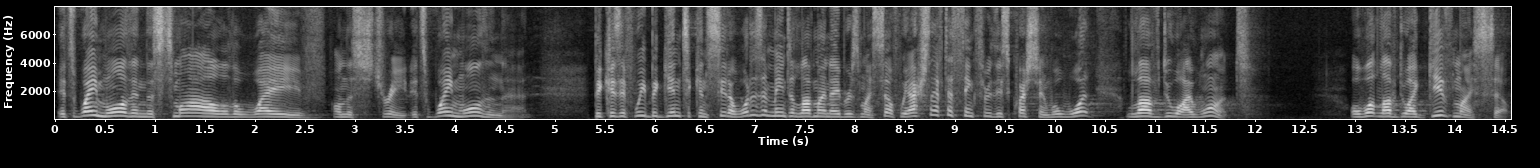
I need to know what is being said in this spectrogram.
It's way more than the smile or the wave on the street. It's way more than that. Because if we begin to consider what does it mean to love my neighbor as myself, we actually have to think through this question well, what love do I want? Or what love do I give myself?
